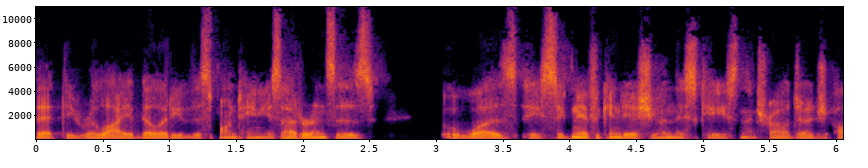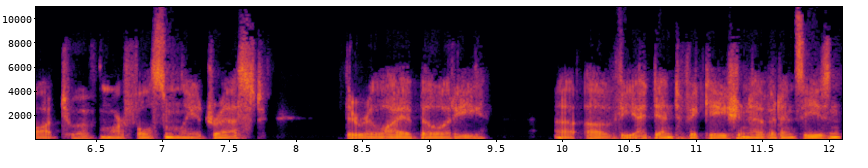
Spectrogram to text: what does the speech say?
that the reliability of the spontaneous utterances was a significant issue in this case, and the trial judge ought to have more fulsomely addressed the reliability uh, of the identification evidence, even,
